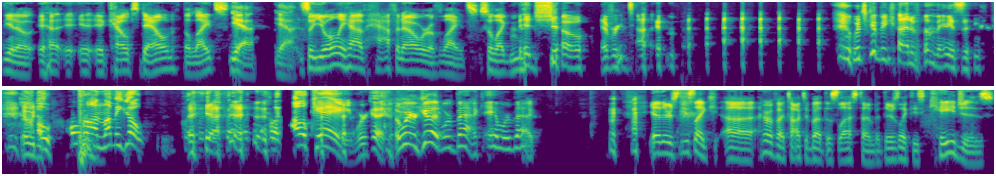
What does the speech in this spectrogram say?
you know it, it, it it counts down the lights. Yeah, yeah. So you only have half an hour of lights. So like mid show every time. Which could be kind of amazing. It would just Oh, hold on, let me go. Click, click, Yeah. click. Okay, we're good. We're good. We're back, and we're back. yeah, there's these like uh, I don't know if I talked about this last time, but there's like these cages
